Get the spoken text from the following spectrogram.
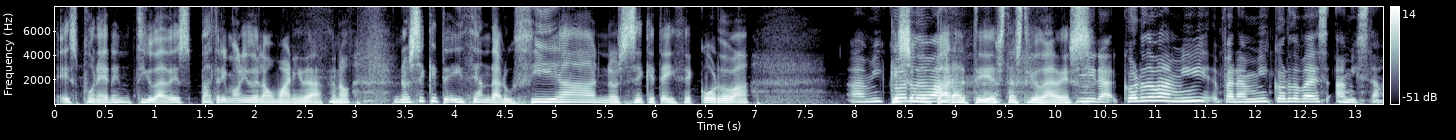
exponer en ciudades patrimonio de la humanidad, ¿no? No sé qué te dice Andalucía, no sé qué te dice Córdoba, a mí ¿Qué son para ti estas ciudades? Mira, Córdoba a mí, para mí Córdoba es amistad.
